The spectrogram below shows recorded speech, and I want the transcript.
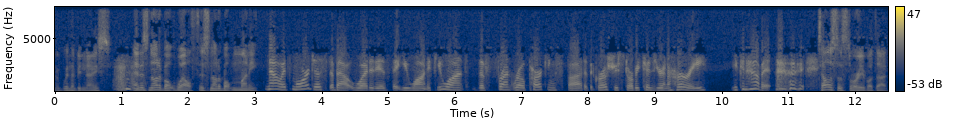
Wouldn't that be nice? and it's not about wealth. It's not about money. No, it's more just about what it is that you want. If you want the front row parking spot at the grocery store because you're in a hurry, you can have it. Tell us the story about that.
